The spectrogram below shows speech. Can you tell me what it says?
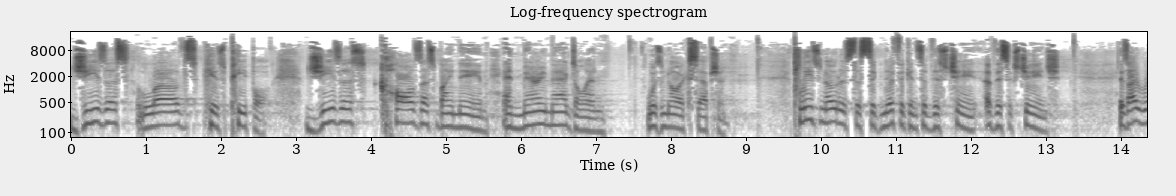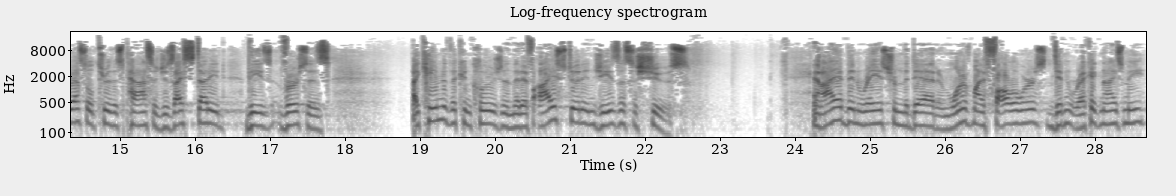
Jesus loves his people. Jesus calls us by name, and Mary Magdalene was no exception. Please notice the significance of this, change, of this exchange. As I wrestled through this passage, as I studied these verses, I came to the conclusion that if I stood in Jesus' shoes and I had been raised from the dead and one of my followers didn't recognize me,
